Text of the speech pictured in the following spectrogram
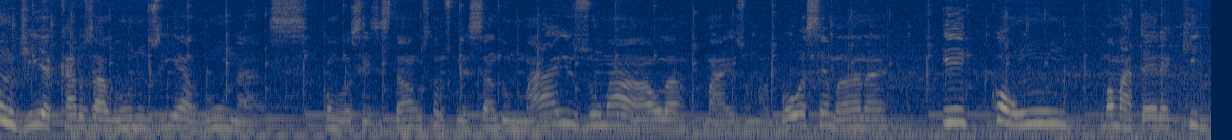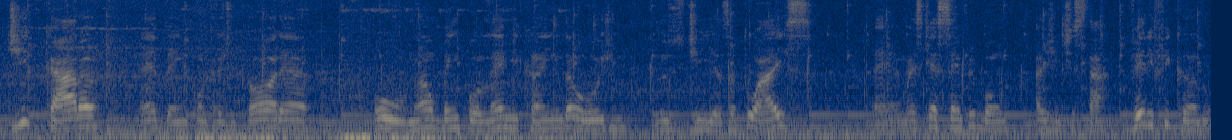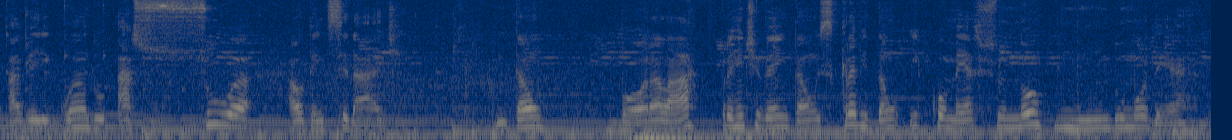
Bom dia, caros alunos e alunas. Como vocês estão? Estamos começando mais uma aula, mais uma boa semana e com um, uma matéria que de cara é bem contraditória ou não, bem polêmica ainda hoje, nos dias atuais, é, mas que é sempre bom a gente estar verificando, averiguando a sua autenticidade. Então, bora lá para a gente ver então escravidão e comércio no mundo moderno.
